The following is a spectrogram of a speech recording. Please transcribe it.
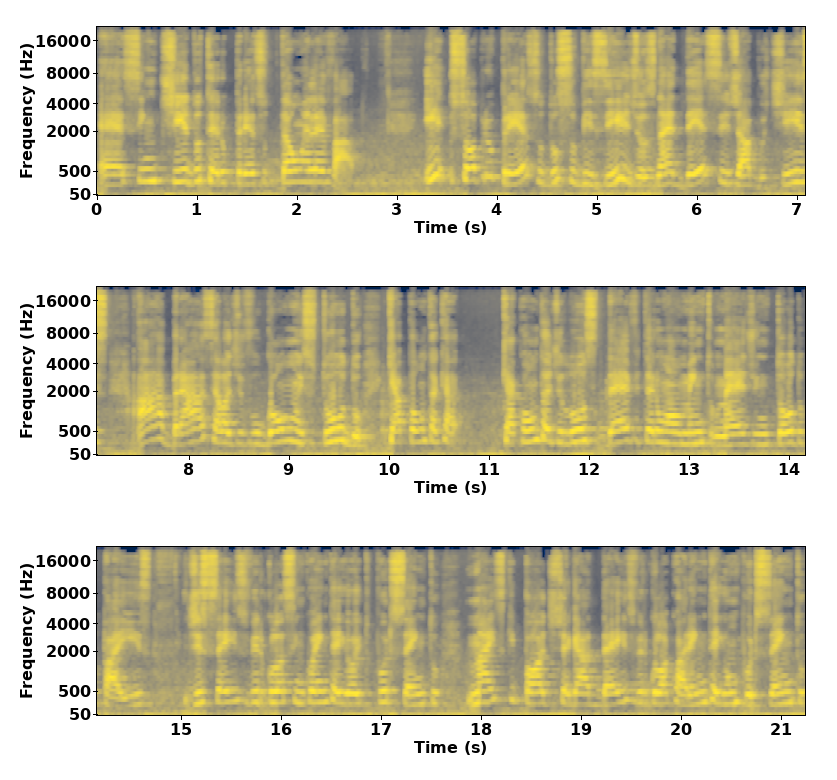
é, sentido ter o preço tão elevado. E sobre o preço dos subsídios, né, desses jabutis, a Abraça ela divulgou um estudo que aponta que a, que a conta de luz deve ter um aumento médio em todo o país de 6,58%, mas que pode chegar a 10,41%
